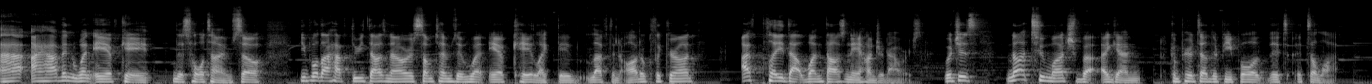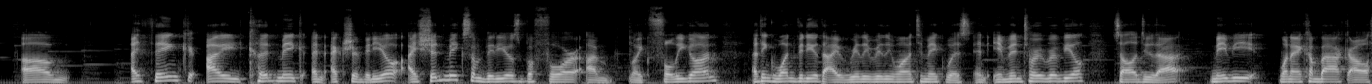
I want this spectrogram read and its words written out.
I, I haven't went AFK this whole time. So people that have 3,000 hours, sometimes they went AFK like they left an auto clicker on. I've played that 1,800 hours, which is not too much, but again, compared to other people, it's it's a lot. Um, I think I could make an extra video. I should make some videos before I'm like fully gone. I think one video that I really really wanted to make was an inventory reveal, so I'll do that. Maybe when I come back, I'll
